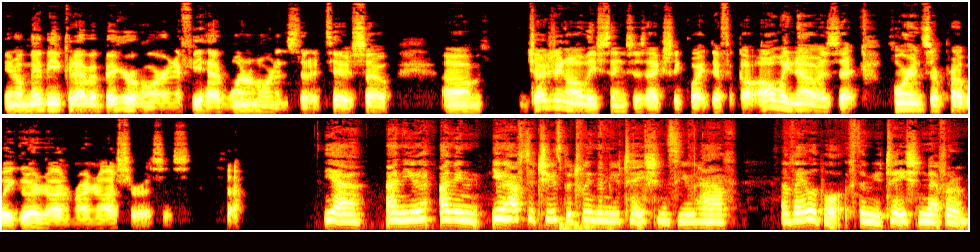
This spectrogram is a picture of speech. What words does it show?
You know, maybe you could have a bigger horn if you had one horn instead of two. So, um, judging all these things is actually quite difficult. All we know is that horns are probably good on rhinoceroses. So. Yeah, and you, I mean, you have to choose between the mutations you have available. If the mutation never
